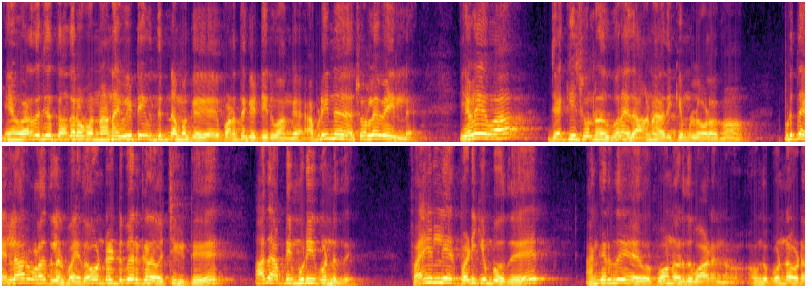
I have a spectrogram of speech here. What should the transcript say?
என் வரதட்சணை தொந்தரவு பண்ணானா வீட்டையும் வித்துட்டு நமக்கு பணத்தை கட்டிடுவாங்க. அப்படின்னு சொல்லவே இல்லை. இளையவா ஜக்கி சொல்கிறது பூரா இது ஆண ஆதிக்கம் உள்ள உலகம். இப்படி தான் எல்லாரும் உலகத்தில் இருப்பா ஏதோ ஒன்று ரெண்டு பேர் இருக்கிறத வச்சுக்கிட்டு அதை அப்படி முடிவு பண்ணுது. ஃபைனல் இயர் படிக்கும்போது அங்கேருந்து ஒரு ஃபோன் வருது வார்டன் உங்கள் பொண்ணோட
